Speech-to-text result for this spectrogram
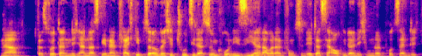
Ja, das wird dann nicht anders gehen. Dann vielleicht gibt es ja irgendwelche Tools, die das synchronisieren, aber dann funktioniert das ja auch wieder nicht hundertprozentig.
